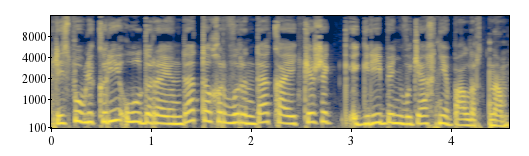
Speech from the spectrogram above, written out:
Республикари улды районда тығыр вырында кайкешек гребен вучахне балыртна.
